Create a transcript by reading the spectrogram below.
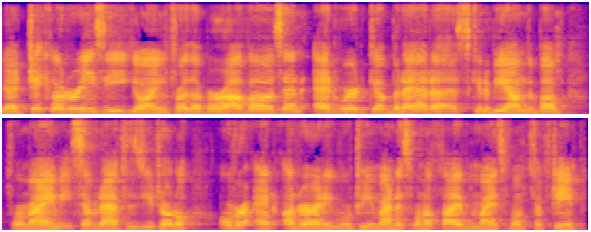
you got Jake Odorizzi going for the Bravos and Edward Cabrera is going to be on the bump for Miami. 7.5 is your total over and under anywhere between minus 105 and minus 115.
